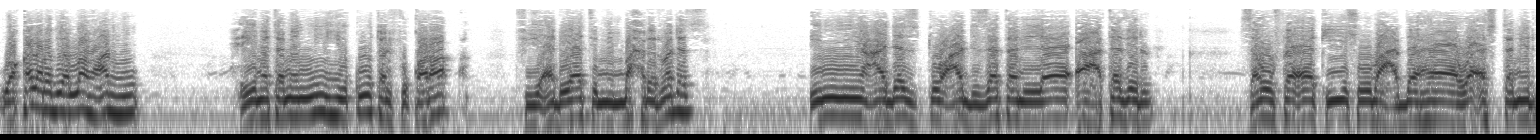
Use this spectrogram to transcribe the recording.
وقال رضي الله عنه حين تمنيه قوت الفقراء في أبيات من بحر الرجز إني عجزت عجزة لا أعتذر سوف أكيس بعدها وأستمر.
